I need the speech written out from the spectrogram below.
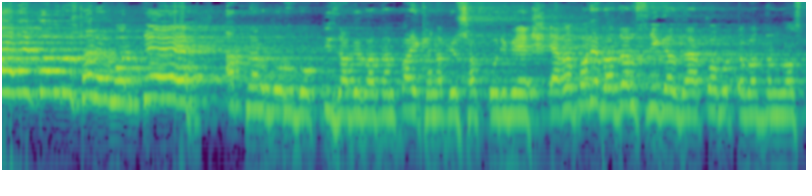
আর কবরস্থানের মধ্যে আপনার গরু বক্তি যাবে বাদান, পায়খানা পেশাব করবে এরপরে বাদান শ্রীগাল দেয়, কবরটা বাদান নষ্ট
